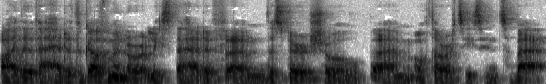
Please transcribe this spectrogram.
either the head of the government or at least the head of um, the spiritual um, authorities in Tibet.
